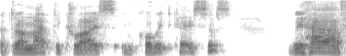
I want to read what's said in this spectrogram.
a dramatic rise in COVID cases. We have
